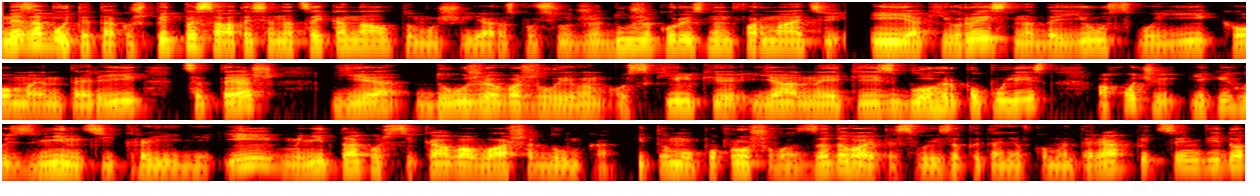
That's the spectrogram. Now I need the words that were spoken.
Не забудьте також підписатися на цей канал, тому що я розповсюджую дуже корисну інформацію і як юрист надаю свої коментарі. Це теж є дуже важливим, оскільки я не якийсь блогер-популіст, а хочу якихось змін в цій країні. І мені також цікава ваша думка. І тому попрошу вас задавайте свої запитання в коментарях під цим відео.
